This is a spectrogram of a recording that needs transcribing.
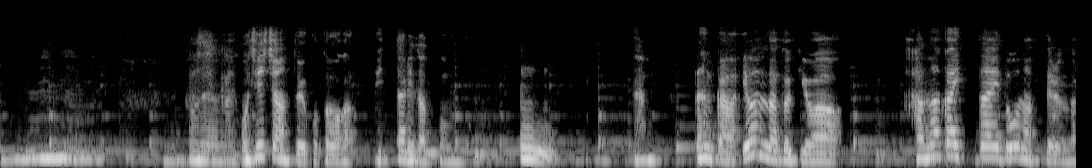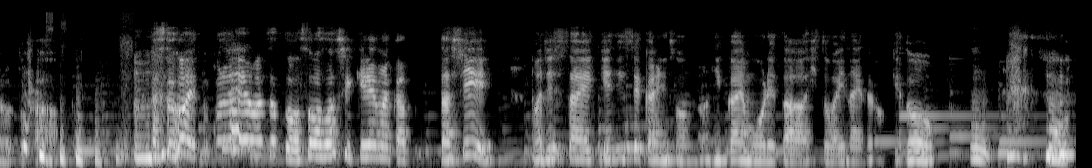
うん。そうだよね。おじいちゃんという言葉がぴったりだと思う。うんなんか読んだ時は、鼻が一体どうなってるんだろうとか、う んすごいそこら辺はちょっと想像しきれなかったし、まあ、実際現実世界にそんな2回も折れた人はいないだろうけど、うんもう、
